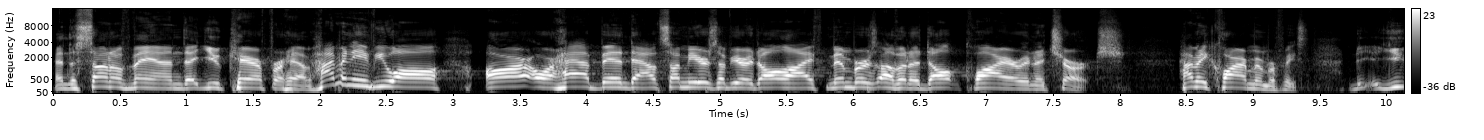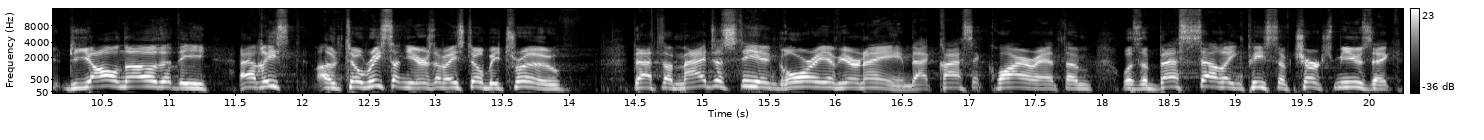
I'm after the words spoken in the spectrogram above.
And the Son of Man that you care for him. How many of you all are or have been down some years of your adult life members of an adult choir in a church? How many choir member please? Do, you, do y'all know that the, at least until recent years, it may still be true, that the majesty and glory of your name, that classic choir anthem, was the best selling piece of church music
